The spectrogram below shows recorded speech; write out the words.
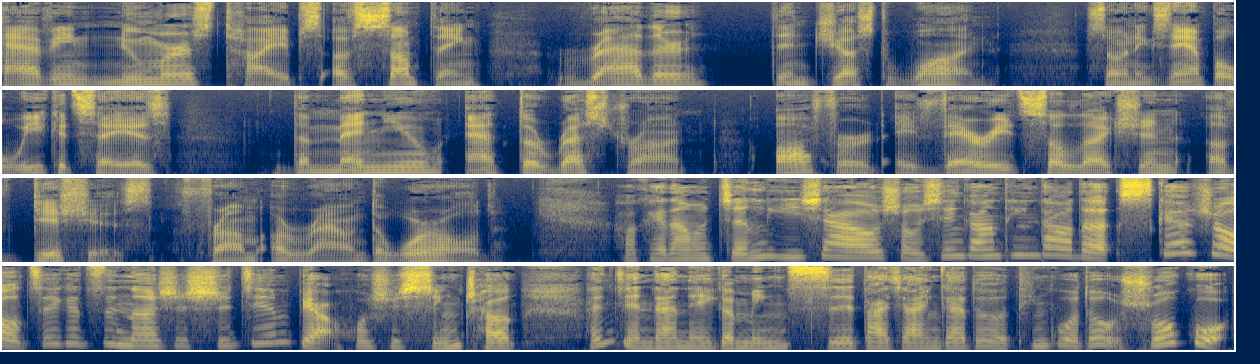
having numerous types of something rather than just one. So, an example we could say is the menu at the restaurant offered a varied selection of dishes from around the world. OK，那我们整理一下哦。首先，刚刚听到的 schedule 这个字呢，是时间表或是行程，很简单的一个名词，大家应该都有听过，都有说过。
